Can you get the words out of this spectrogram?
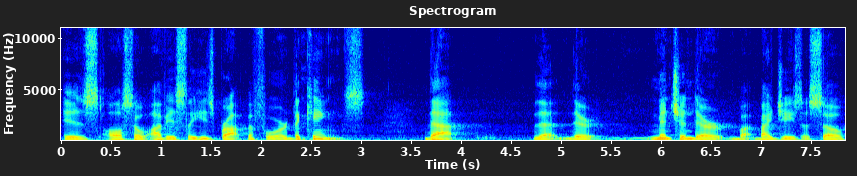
is also obviously he's brought before the kings that, that they're mentioned there by, Jesus. So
